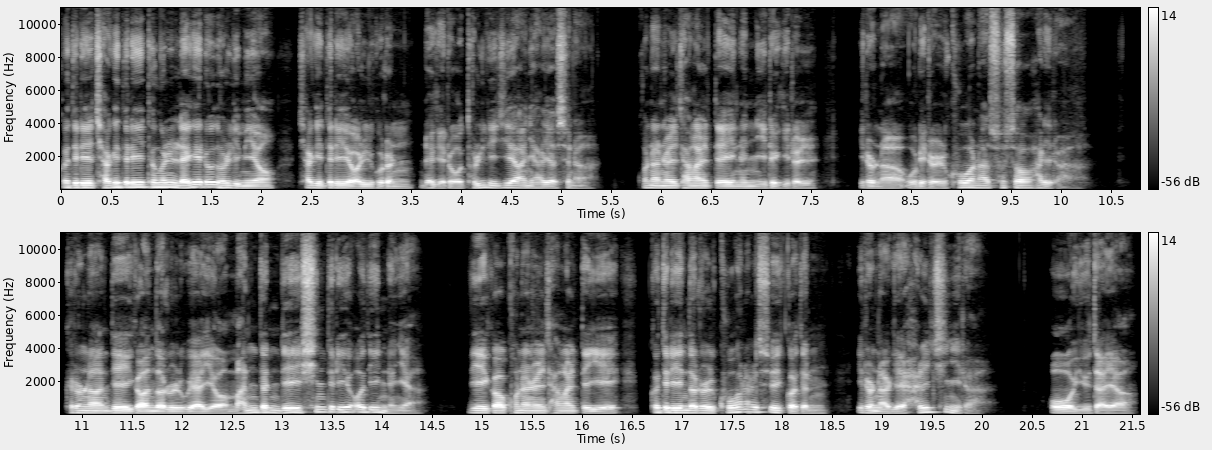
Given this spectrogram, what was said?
그들이 자기들의 등을 내게로 돌리며 자기들의 얼굴은 내게로 돌리지 아니하였으나 고난을 당할 때에는 이르기를 일어나 우리를 구원하소서 하리라. 그러나 네가 너를 위하여 만든 네 신들이 어디 있느냐? 네가 고난을 당할 때에 그들이 너를 구원할 수 있거든 일어나게 할지니라. 오 유다야,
